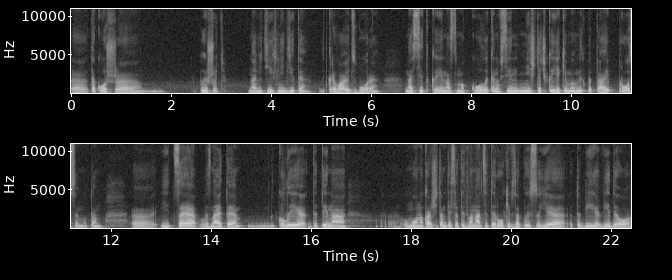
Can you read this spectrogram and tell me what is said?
е, також е, пишуть, навіть їхні діти відкривають збори на сітки, на смаколики, ну всі ніштячки, які ми в них питаємо, просимо там. Е, І це, ви знаєте, коли дитина, е, умовно кажучи, там 10-12 років записує тобі відео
